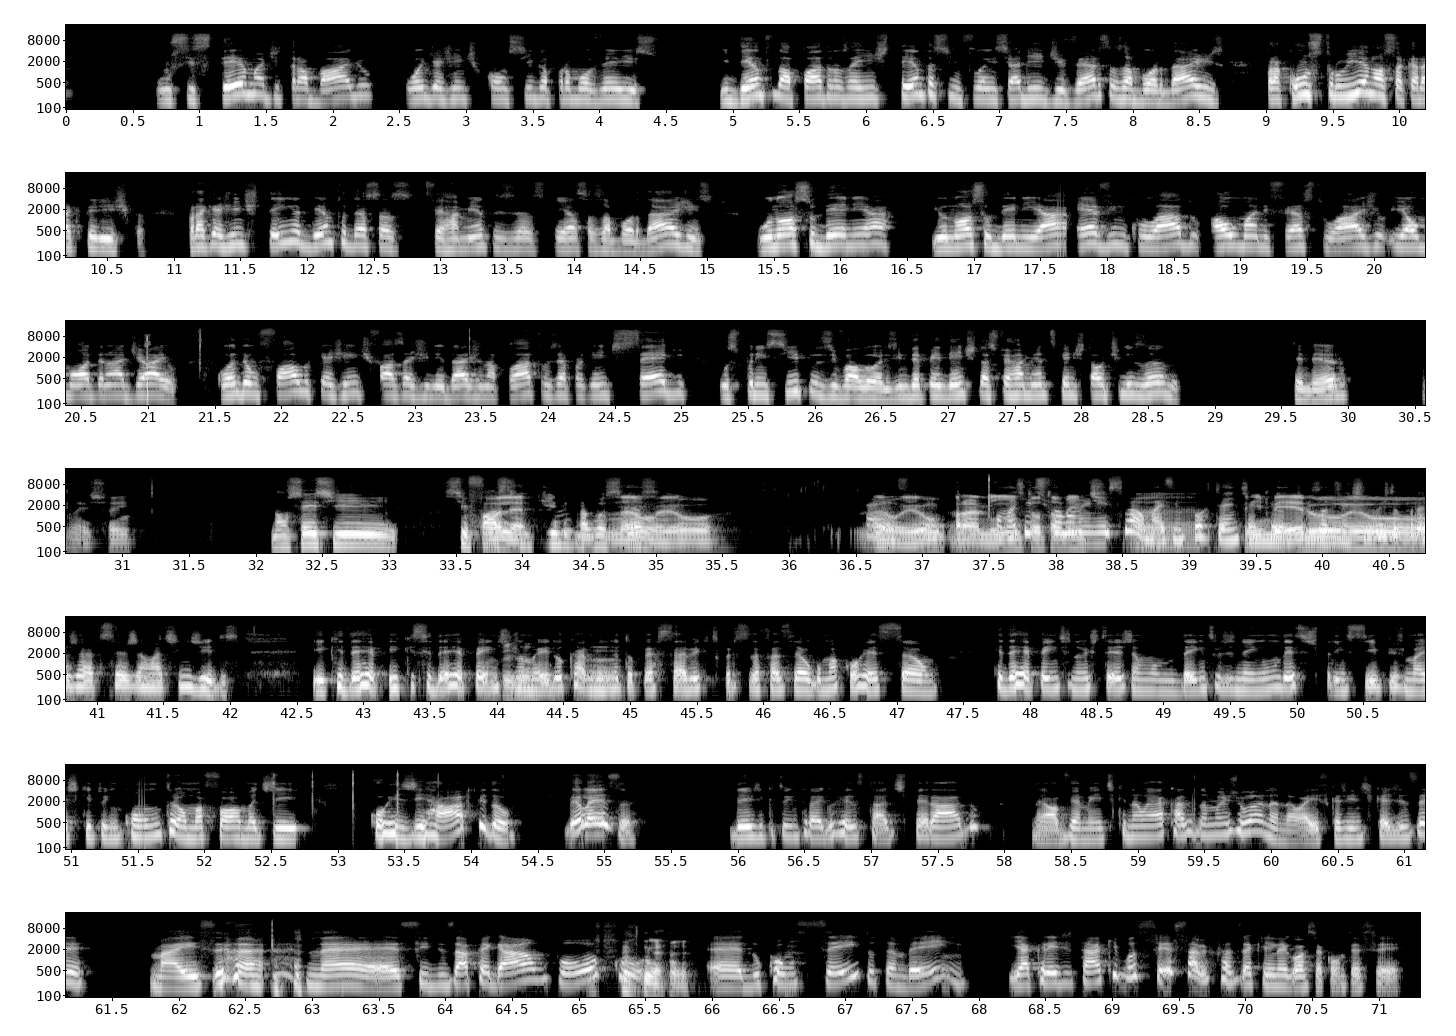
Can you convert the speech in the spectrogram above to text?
um sistema de trabalho onde a gente consiga promover isso. E dentro da Patrons a gente tenta se influenciar de diversas abordagens para construir a nossa característica, para que a gente tenha dentro dessas ferramentas e essas abordagens o nosso DNA. E o nosso DNA é vinculado ao Manifesto Ágil e ao Modern Agile. Quando eu falo que a gente faz agilidade na Platinum, é porque a gente segue os princípios e valores, independente das ferramentas que a gente está utilizando. Entenderam? É isso aí. Não sei se, se faz Olha, sentido para vocês. Não, eu. É não, eu, para mim, Como a gente totalmente. Falou no início, o mais é, importante primeiro, é que os objetivos eu... do projeto sejam atingidos. E que, de, e que se de repente, no meio do caminho, é. tu percebe que tu precisa fazer alguma correção, que de repente não estejam dentro de nenhum desses princípios, mas que tu encontra uma forma de corrigir rápido, beleza. Desde que tu entregue o resultado esperado, né? Obviamente que não é a casa da mãe Joana, não é isso que a gente quer dizer. mas né, se desapegar um pouco é, do conceito também e acreditar que você sabe fazer aquele negócio acontecer.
